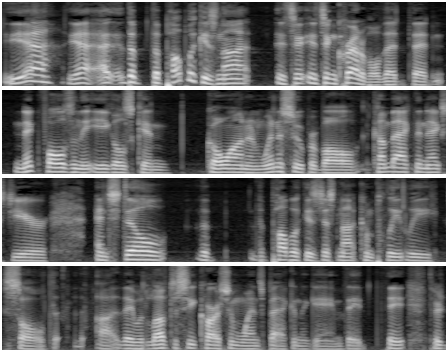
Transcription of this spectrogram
Yeah, yeah. I, the the public is not. It's it's incredible that that Nick Foles and the Eagles can go on and win a Super Bowl, come back the next year, and still the the public is just not completely sold. Uh, they would love to see Carson Wentz back in the game. They they they're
